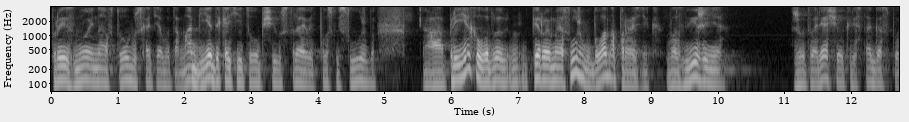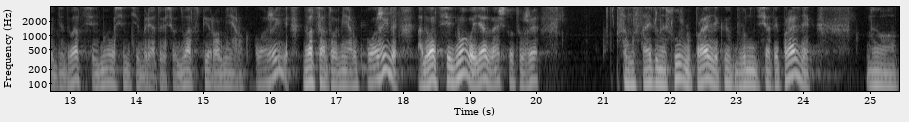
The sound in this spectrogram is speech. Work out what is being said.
проездной на автобус хотя бы, там, обеды какие-то общие устраивать после службы. А приехал, вот первая моя служба была на праздник, воздвижение животворящего креста Господня 27 сентября. То есть вот 21 меня рукоположили, 20 меня рукоположили, а 27 я, значит, вот уже самостоятельная служба, праздник, 20-й праздник. Вот.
